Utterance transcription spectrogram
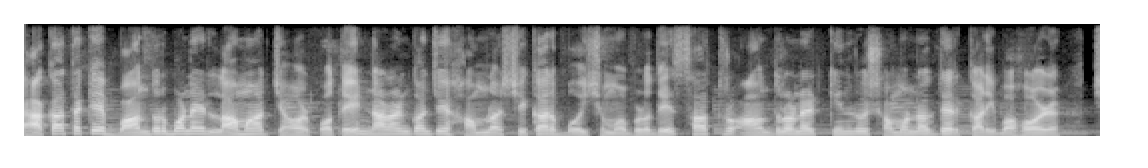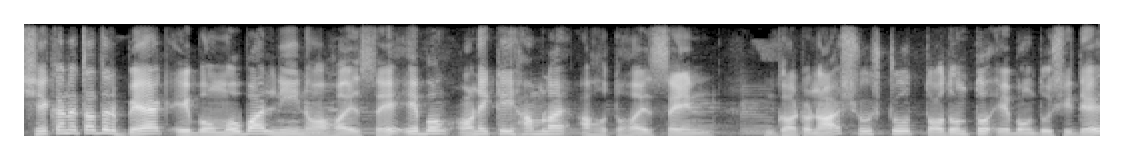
ঢাকা থেকে বান্দরবনের লামা যাওয়ার পথে নারায়ণগঞ্জে হামলার শিকার বৈষম্য বিরোধী ছাত্র আন্দোলনের কেন্দ্র সমন্বয়কদের গাড়িবহর সেখানে তাদের ব্যাগ এবং মোবাইল নিয়ে নেওয়া হয়েছে এবং অনেকেই হামলায় আহত হয়েছেন। ঘটনার সুষ্ঠু, তদন্ত এবং দোষীদের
